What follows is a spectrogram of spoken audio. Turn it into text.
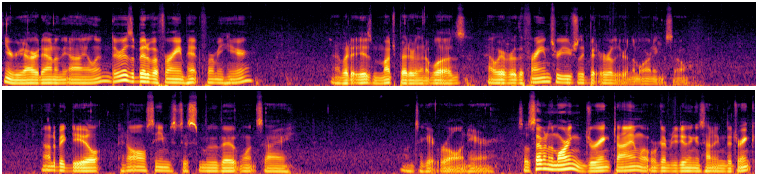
Here we are down on the island. There is a bit of a frame hit for me here, uh, but it is much better than it was. However, the frames were usually a bit earlier in the morning, so not a big deal. It all seems to smooth out once I once I get rolling here. So 7 in the morning, drink time. What we're going to be doing is hunting the drink,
